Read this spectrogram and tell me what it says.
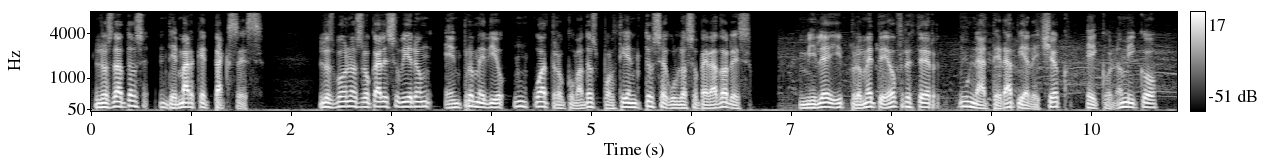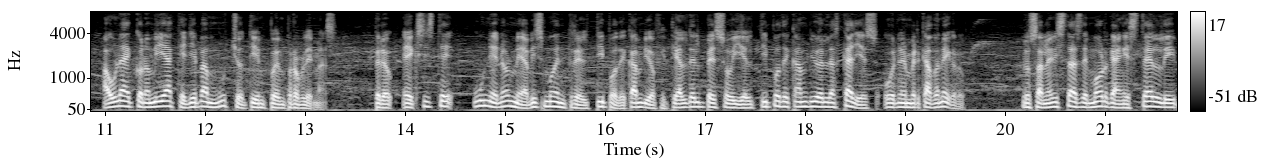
los datos de Market Taxes. Los bonos locales subieron en promedio un 4,2% según los operadores. Milei promete ofrecer una terapia de shock económico a una economía que lleva mucho tiempo en problemas. Pero existe un enorme abismo entre el tipo de cambio oficial del peso y el tipo de cambio en las calles o en el mercado negro. Los analistas de Morgan Stanley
